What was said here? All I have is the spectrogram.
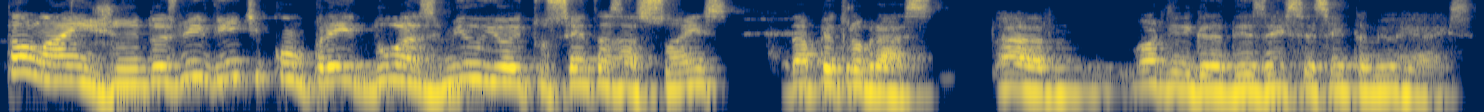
Então, lá em junho de 2020, comprei 2.800 ações da Petrobras. A ordem de grandeza aí, 60 mil reais.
